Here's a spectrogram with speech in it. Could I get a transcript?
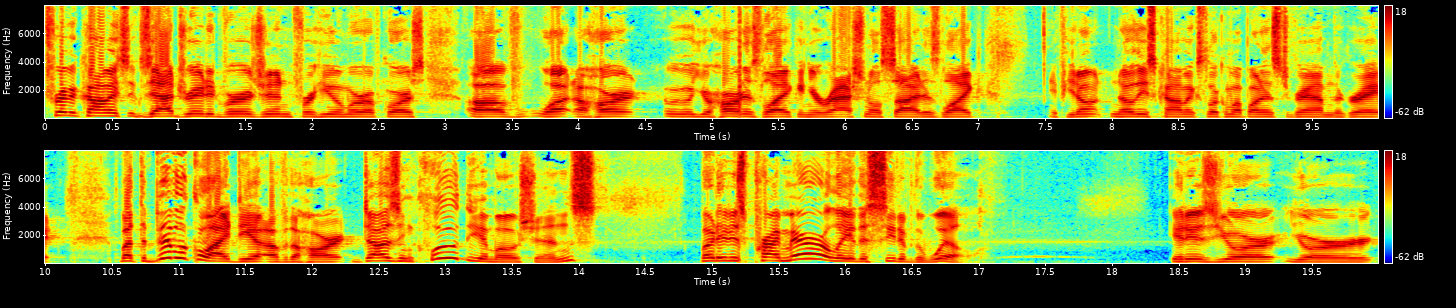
Terrific Comics, exaggerated version for humor, of course, of what a heart, your heart is like and your rational side is like. If you don't know these comics, look them up on Instagram, they're great. But the biblical idea of the heart does include the emotions, but it is primarily the seat of the will. It is your, your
